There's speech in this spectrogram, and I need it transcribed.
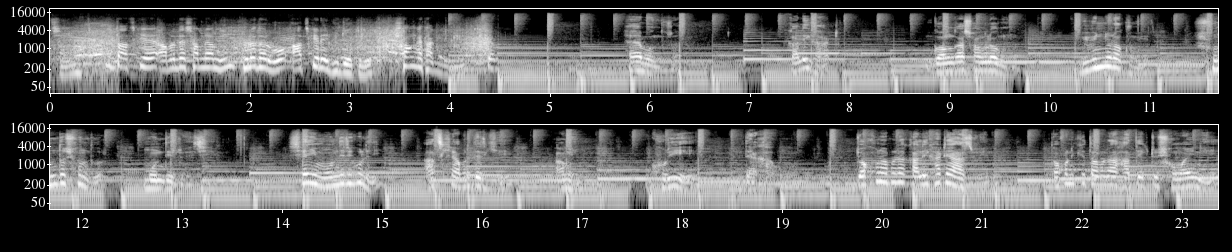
আছে। কিন্তু আজকে আপনাদের সামনে আমি তুলে ধরবো আজকের এই ভিডিওতে। সঙ্গে থাকবেন। হ্যাঁ বন্ধুরা, কালীঘাট গঙ্গা সংলগ্ন। বিভিন্ন রকমের সুন্দর সুন্দর মন্দির রয়েছে। সেই মন্দিরগুলি আজকে আপনাদেরকে আমি ঘুরিয়ে দেখাবো। যখন আপনারা কালীঘাটে আসবেন, তখন কিন্তু আমরা হাতে একটু সময় নিয়ে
